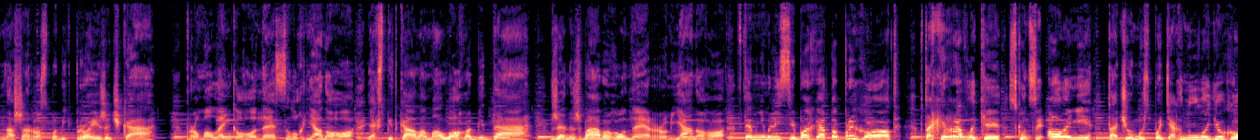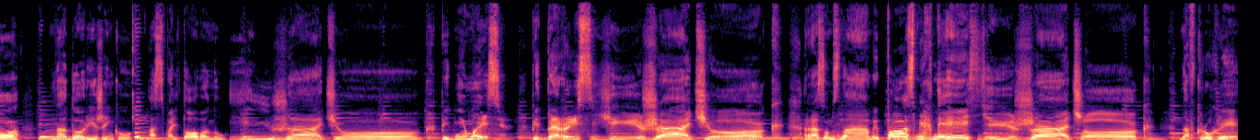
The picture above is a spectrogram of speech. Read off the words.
Наша розповідь про їжачка, про маленького неслухняного, як спіткала малого біда, вже не жвавого, не рум'яного, в темнім лісі багато пригод, птахи равлики, скунси олені, та чомусь потягнуло його на доріженьку асфальтовану. Їжачок, піднімись, підберись, їжачок. Разом з нами посміхнись, їжачок. Навкруги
